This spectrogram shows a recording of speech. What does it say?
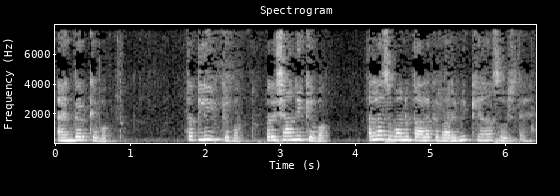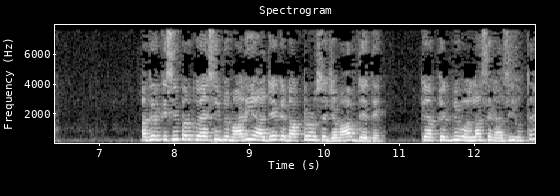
اینگر کے وقت، تکلیف کے وقت، پریشانی کے وقت اللہ سبحان تعالیٰ کے بارے میں کیا سوچتے ہیں؟ اگر کسی پر کوئی ایسی بیماری آ جائے کہ ڈاکٹر اسے جواب دے دے، کیا پھر بھی وہ اللہ سے راضی ہوتا ہے؟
